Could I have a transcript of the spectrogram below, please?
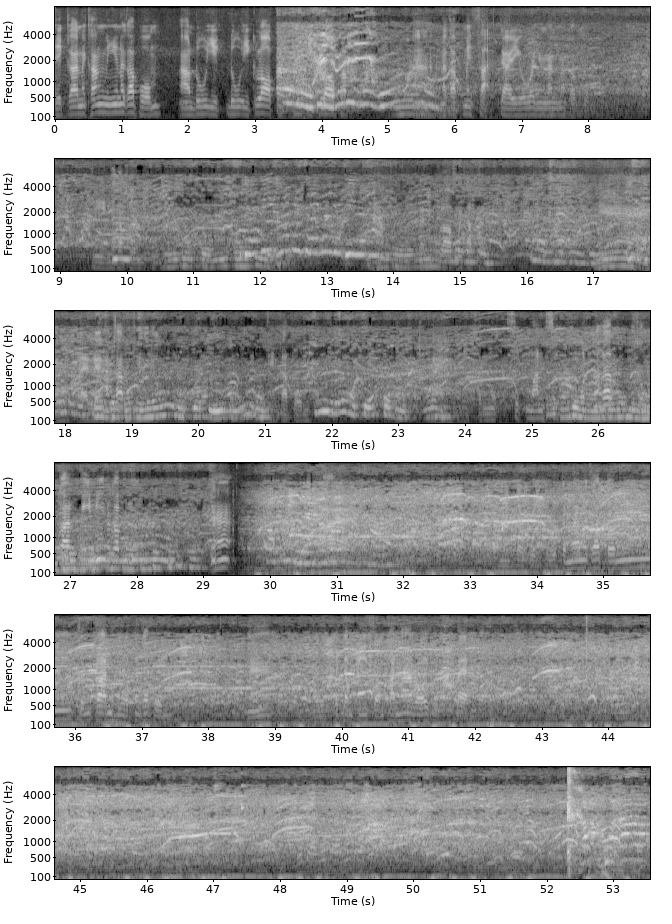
เหตุการณ์ในครั้งนี้นะครับผม เอาดูอีกดูอีกรอบครับดูอีกรอบครับอ่านะครับ ไม่สะใจก็ว่าอย่างนั้นนะครับผมนี่นะครับผมครับผมคอยที่อ่าดูกันอีกรอบนะครับผมนี่ไปเลยนะครับกับในเลี้ยงหนักเยอะตีกันนี่ครับผมนี่เรียกว่าเจี๊ยบตัวแบบสนุกสุดมันสุดโหดนะครับสงกรารปีนี้นะครับนะฮะ ตอนนี้สงการโหดนะครับผมนะประจำปี 2568 นะครับ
